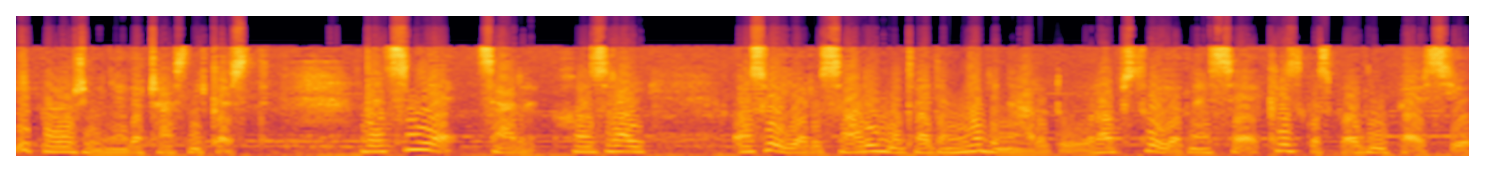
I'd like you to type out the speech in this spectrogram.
i položi u njega časni krst. Docnije car Hozraj osvoji Jerusalim, odvede mnogi narodu u robstvo i odnese krst gospodnju Persiju.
